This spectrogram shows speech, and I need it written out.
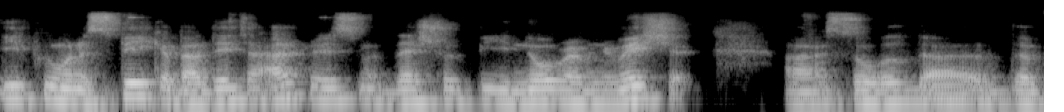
if we want to speak about data altruism, there should be no remuneration. Uh, so the, the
